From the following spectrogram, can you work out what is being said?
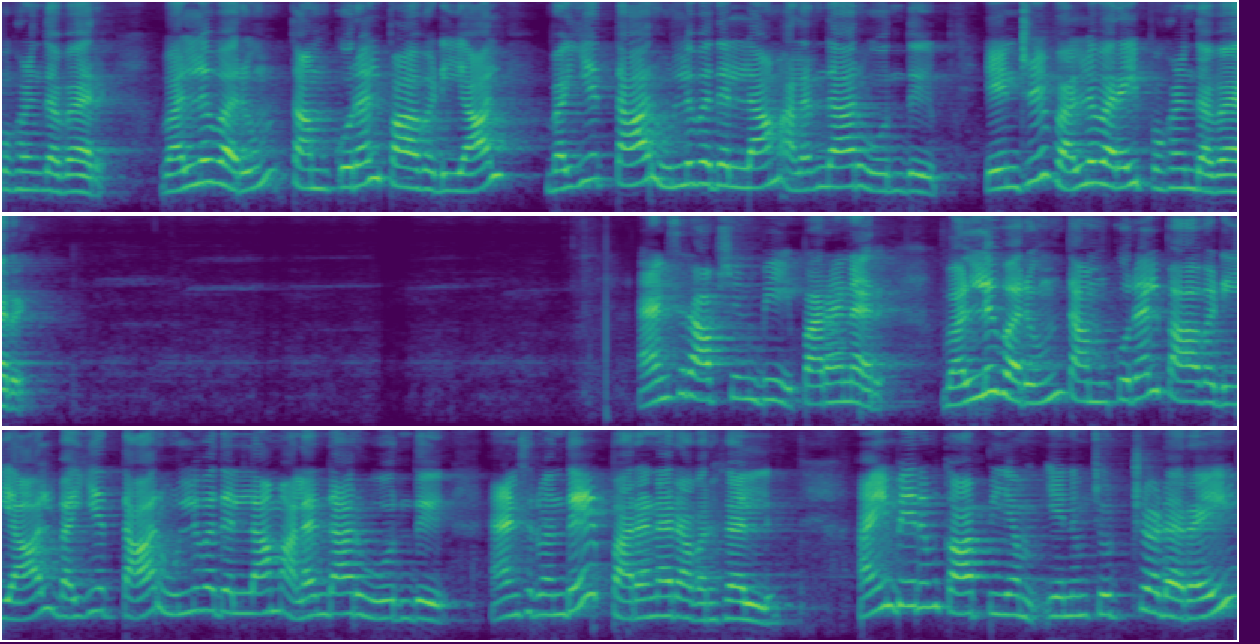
புகழ்ந்தவர். வள்ளுவரும் தம் குரல் பாவடியால் வையத்தார் உள்ளுவதெல்லாம் அலர்ந்தார் ஓர்ந்து என்று வள்ளுவரை புகழ்ந்தவர். Answer option B Paranar. வள்ளுவரும் தம் குரல் பாவடியால் வையத்தார் உள்ளுவதெல்லாம் அலர்ந்தார் ஓர்ந்து. ஆன்சர் வந்து பரணர் அவர்கள். ஐம்பெரும் காப்பியம் என்னும் சொற்றொடரை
